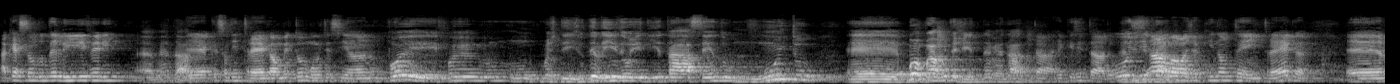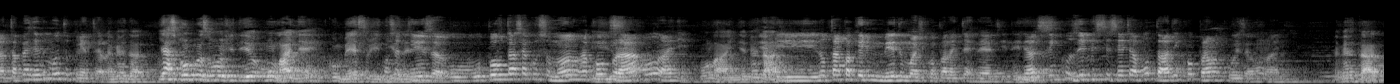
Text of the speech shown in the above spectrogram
a questão do delivery, É verdade. é, a questão de entrega aumentou muito esse ano. Foi, foi um, um- como se diz, o delivery hoje em dia está sendo muito é, bom para muita gente, não é verdade? Tá requisitado. Hoje, Requisitado. a loja que não tem entrega, é, ela está perdendo muito clientela. É verdade. E as compras hoje em dia online, né? Comércio hoje em Com dia, né? certeza. O, o povo está se acostumando a comprar online. Online, é verdade. E não está com aquele medo mais de comprar na internet. Ele, inclusive, se sente à vontade em comprar uma coisa online. É verdade.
